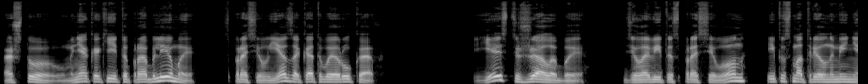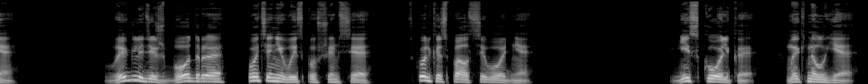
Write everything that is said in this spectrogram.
А что, у меня какие-то проблемы? спросил я, закатывая рукав. Есть жалобы? деловито спросил он и посмотрел на меня. Выглядишь бодро, хоть и не выспавшимся. Сколько спал сегодня? Нисколько, хмыкнул я.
